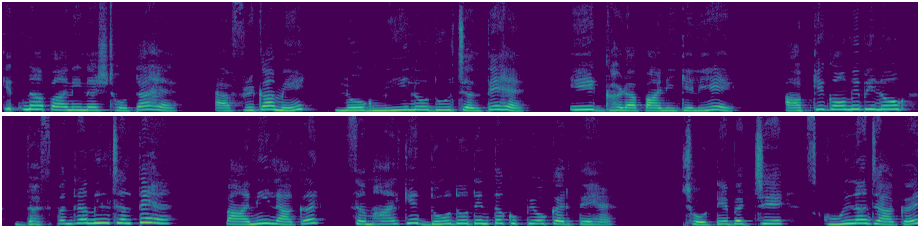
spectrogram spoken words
कितना पानी नष्ट होता है? अफ्रीका में लोग मीलों दूर चलते हैं। एक घड़ा पानी के लिए आपके गाँव में भी लोग दस पंद्रह मील चलते हैं। पानी लाकर संभाल के दो दो दिन तक उपयोग करते हैं। छोटे बच्चे स्कूल ना जाकर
